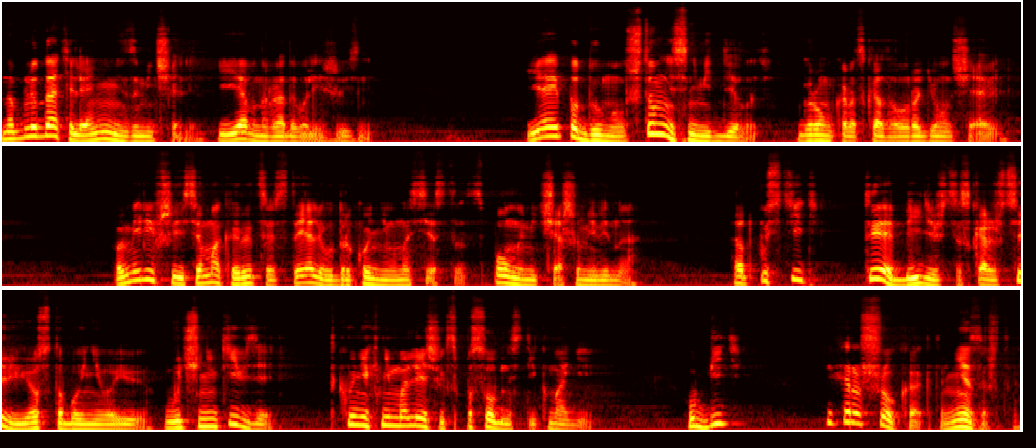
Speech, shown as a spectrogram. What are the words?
Наблюдатели они не замечали и явно радовались жизни. Я и подумал, что мне с ними делать, громко рассказывал Родион Щавель. Помирившиеся маг и рыцарь стояли у драконьего насеста с полными чашами вина. Отпустить? Ты обидишься, скажешь, серьез с тобой не воюю. В ученики взять? Так у них ни малейших способностей к магии. Убить? И хорошо как-то, не за что.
